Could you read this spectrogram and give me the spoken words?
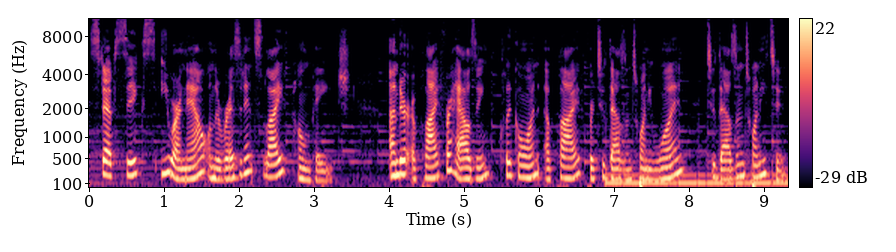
Step 6 You are now on the Residence Life homepage. Under Apply for Housing, click on Apply for 2021 2022.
